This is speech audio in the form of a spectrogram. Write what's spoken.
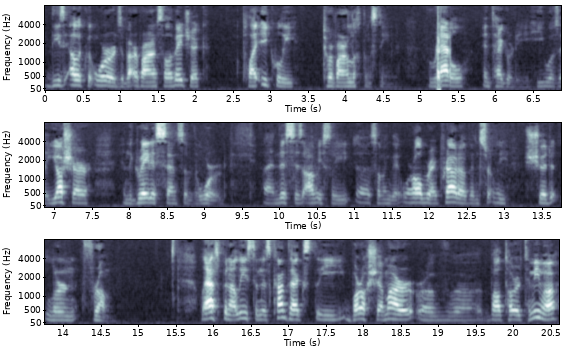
these eloquent words about Rav Aaron Soloveitchik apply equally to Rav Aaron Lichtenstein. Radical integrity. He was a yashar in the greatest sense of the word. And this is obviously uh, something that we're all very proud of and certainly should learn from. Last but not least, in this context, the Baruch She'amar of uh, Baal Torah Tamima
